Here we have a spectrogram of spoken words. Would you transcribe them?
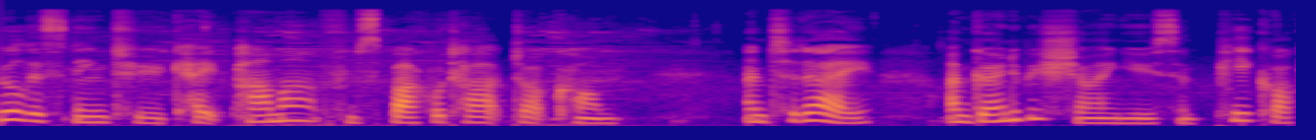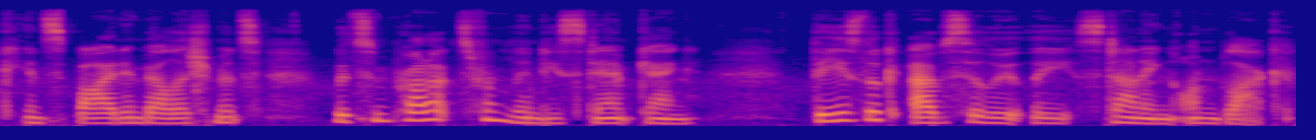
You're listening to Kate Palmer from sparkletart.com and today I'm going to be showing you some peacock inspired embellishments with some products from Lindy's Stamp Gang. These look absolutely stunning on black.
